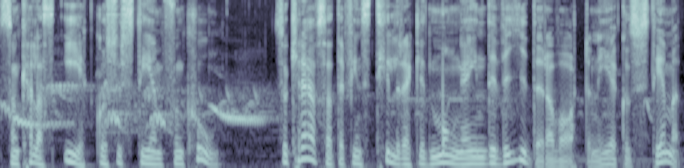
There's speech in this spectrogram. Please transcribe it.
som kallas ekosystemfunktion så krävs att det finns tillräckligt många individer av arten i ekosystemet.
